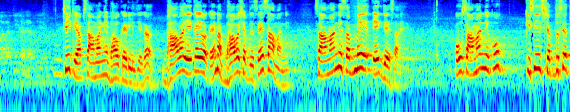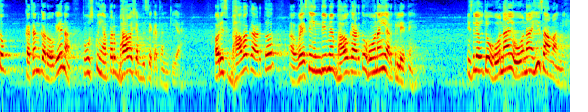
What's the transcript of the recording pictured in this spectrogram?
वाला चीज़ आ जाती है ठीक है, आप सामान्य भाव कर लीजिएगा। भाव एक है ना, भाव शब्द से है सामान्य। सामान्य सब में एक जैसा है। वो सामान्य को किसी शब्द से तो कथन करोगे ना तो उसको यहाँ पर भाव शब्द से कथन किया है। और इस भाव का अर्थ, वैसे हिंदी में भाव का अर्थ होना ही अर्थ लेते हैं। इसलिए जो होना है, होना ही सामान्य है।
